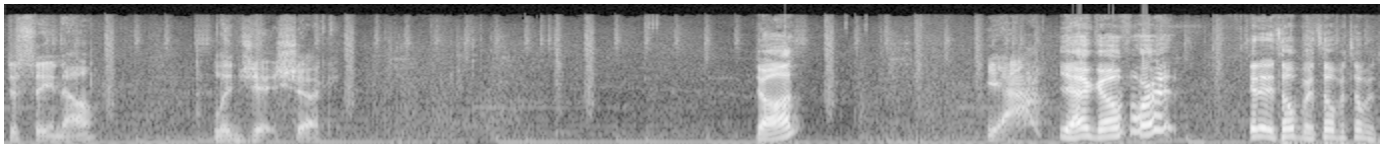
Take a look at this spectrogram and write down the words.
Just so you know. Legit shook. John? Yeah? Yeah, go for it. Get it. It's open. It's open. It's open.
